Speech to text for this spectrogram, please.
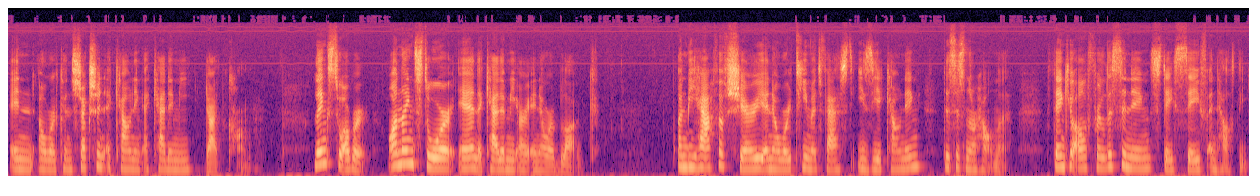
in our constructionaccountingacademy.com. Links to our online store and academy are in our blog. On behalf of Shari and our team at Fast Easy Accounting, this is Norhalma. Thank you all for listening. Stay safe and healthy.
